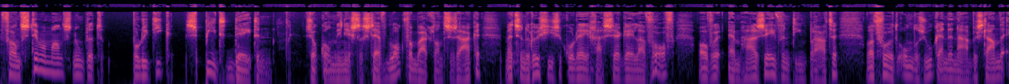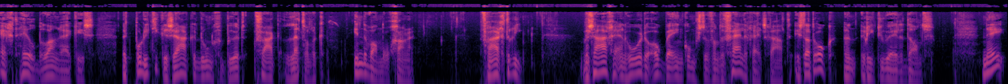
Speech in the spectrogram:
Frans Timmermans noemt het politiek speeddaten. Zo kon minister Stef Blok van Buitenlandse Zaken met zijn Russische collega Sergei Lavrov over MH17 praten, wat voor het onderzoek en de nabestaanden echt heel belangrijk is. Het politieke zaken doen gebeurt vaak letterlijk in de wandelgangen. Vraag 3. We zagen en hoorden ook bijeenkomsten van de Veiligheidsraad. Is dat ook een rituele dans? Nee,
